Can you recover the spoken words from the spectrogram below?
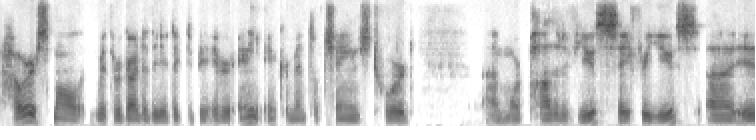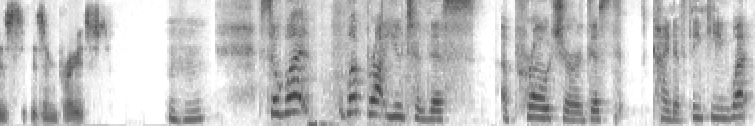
however small with regard to the addictive behavior any incremental change toward uh, more positive use, safer use, uh, is is embraced. Mm-hmm. So, what what brought you to this approach or this kind of thinking? What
